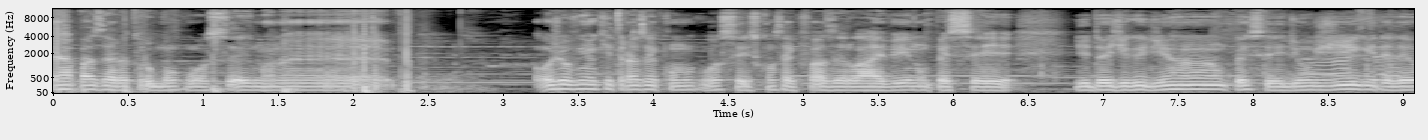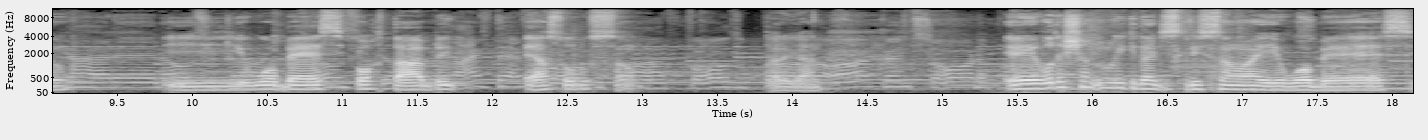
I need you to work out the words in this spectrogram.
aí, rapaziada, tudo bom com vocês, mano? É... Hoje eu vim aqui trazer como vocês conseguem fazer live num PC de 2GB de RAM, um PC de 1GB, entendeu? E o OBS portátil é a solução, tá ligado? Eu vou deixar no link da descrição aí o OBS,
